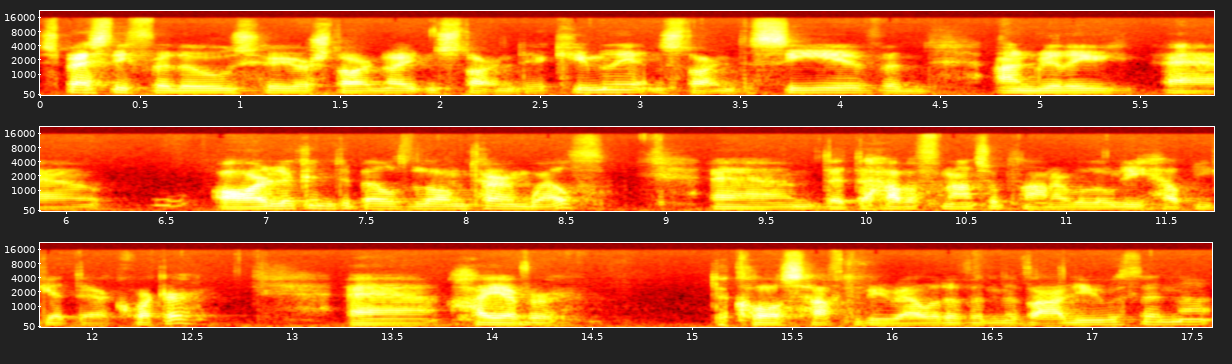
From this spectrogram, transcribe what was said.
especially for those who are starting out and starting to accumulate and starting to save and and really uh, are looking to build long-term wealth. Um, that to have a financial planner will only help you get there quicker. Uh, however, the costs have to be relative and the value within that.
